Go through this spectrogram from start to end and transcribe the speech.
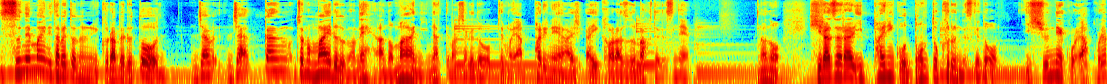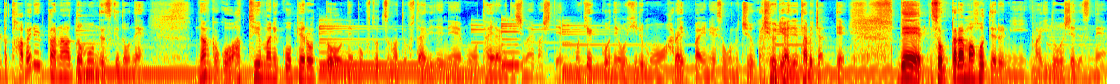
数年前に食べたのに比べると、じゃ若干そのマイルドなねあのマーになってましたけどでもやっぱりね相変わらずうまくてですねあの平皿いっぱいにこうドンとくるんですけど一瞬ねこれあこれやっぱ食べれるかなと思うんですけどねなんかこうあっという間にこうペロッとね僕と妻と2人でねもう平らげてしまいまして、まあ、結構ねお昼も腹いっぱいねそこの中華料理屋で食べちゃってでそこからまホテルにま移動してですね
